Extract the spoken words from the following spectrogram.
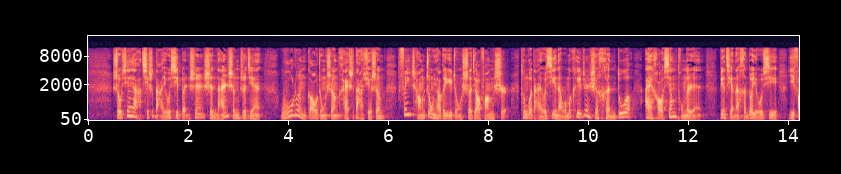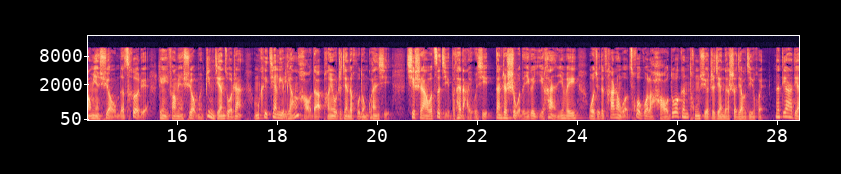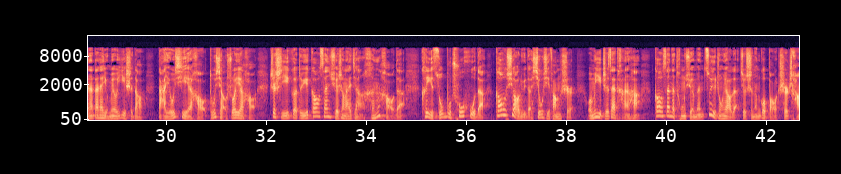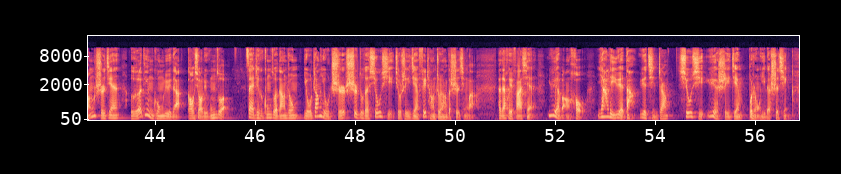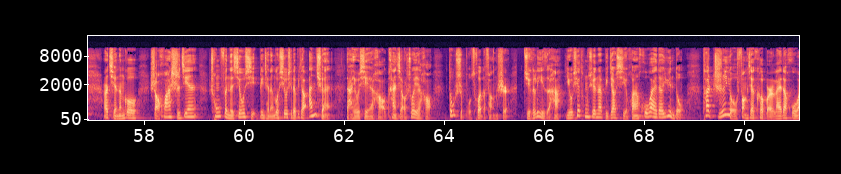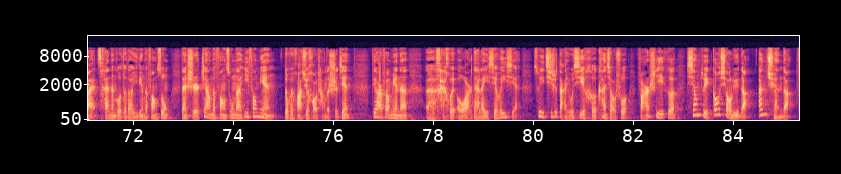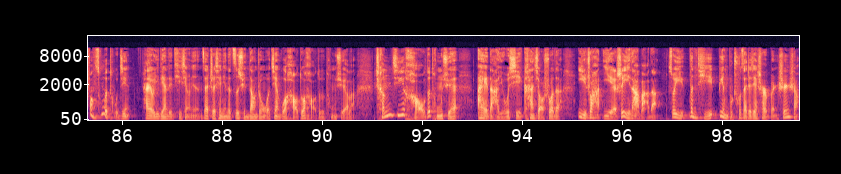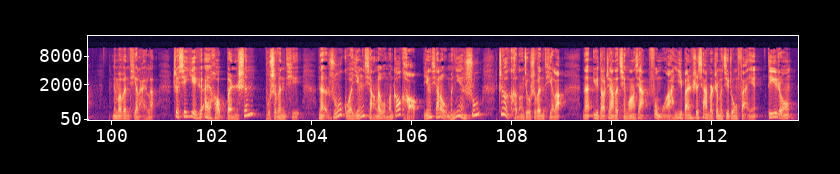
首先呀，其实打游戏本身是男生之间，无论高中生还是大学生，非常重要的一种社交方式。通过打游戏呢，我们可以认识很多爱好相同的人，并且呢，很多游戏一方面需要我们的策略，另一方面需要我们并肩作战。我们可以建立良好的朋友之间的互动关系。其实啊，我自己不太打游戏，但这是我的一个遗憾，因为我觉得它让我错过了好多跟同学之间的社交机会。那第二点呢，大家有没有意识到，打游戏也好，读小说也好，这是一个对于高三学生来讲很好的、可以足不出户的高效率的休息方式。我们一直在谈哈，高三的同学们最重要的就是能够保持长时间额定功率的高效率工作，在这个工作当中有张有弛，适度的休息就是一件非常重要的事情了。大家会发现，越往后压力越大，越紧张，休息越是一件不容易的事情，而且能够少花时间，充分的休息，并且能够休息的比较安全，打游戏也好看小说也好。都是不错的方式。举个例子哈，有些同学呢比较喜欢户外的运动，他只有放下课本儿来到户外才能够得到一定的放松。但是这样的放松呢，一方面都会花去好长的时间，第二方面呢，呃，还会偶尔带来一些危险。所以其实打游戏和看小说反而是一个相对高效率的、安全的放松的途径。还有一点得提醒您，在这些年的咨询当中，我见过好多好多的同学了，成绩好的同学。爱打游戏、看小说的，一抓也是一大把的，所以问题并不出在这件事儿本身上。那么问题来了，这些业余爱好本身不是问题，那如果影响了我们高考，影响了我们念书，这可能就是问题了。那遇到这样的情况下，父母啊，一般是下面这么几种反应：第一种，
